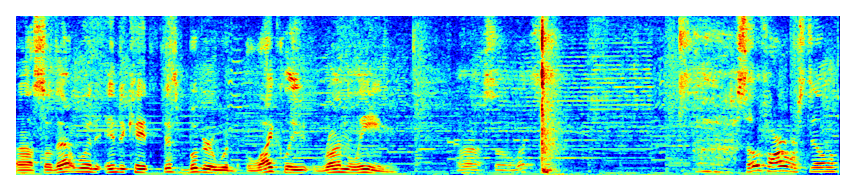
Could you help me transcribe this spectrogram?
uh, so that would indicate that this booger would likely run lean. Uh, so let's. so far, we're still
